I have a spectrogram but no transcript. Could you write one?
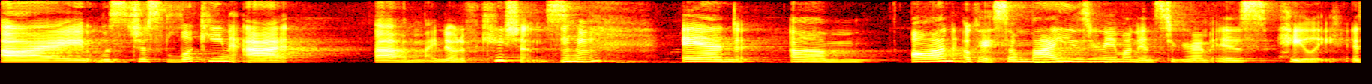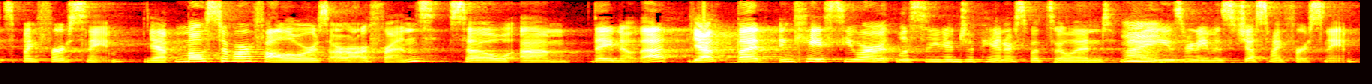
I was just looking at um, my notifications, and um, on okay, so my username on Instagram is Haley. It's my first name. Yep. Most of our followers are our friends, so um, they know that. Yep. But in case you are listening in Japan or Switzerland, my username is just my first name.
